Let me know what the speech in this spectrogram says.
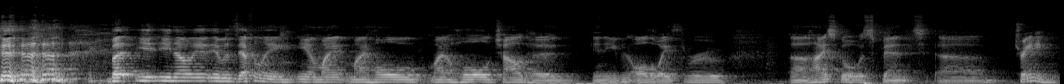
but you, you know, it, it was definitely you know my my whole my whole childhood and even all the way through uh, high school was spent uh, training.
